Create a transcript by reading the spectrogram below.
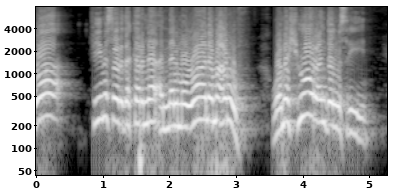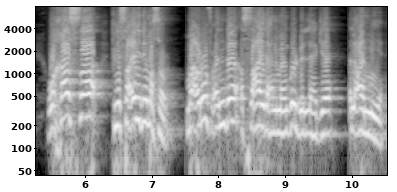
وفي مصر ذكرنا أن الموال معروف ومشهور عند المصريين وخاصة في صعيد مصر معروف عند الصعايدة إحنا ما نقول باللهجة العامية.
